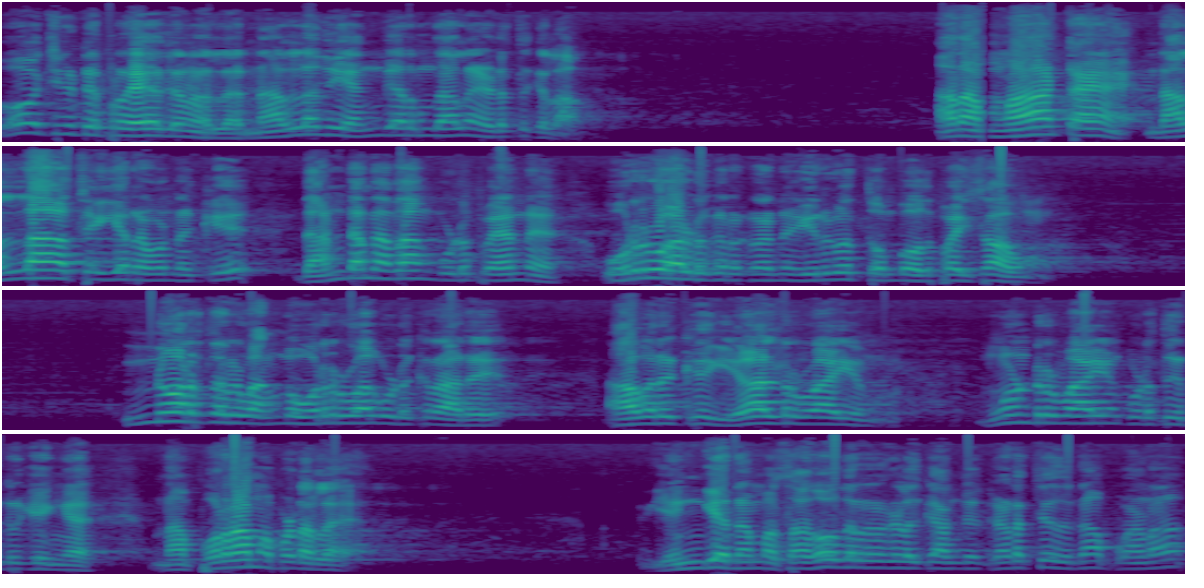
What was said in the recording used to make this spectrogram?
கோச்சுக்கிட்டு பிரயோஜனம் இல்லை. நல்லது எங்கே இருந்தாலும் எடுத்துக்கலாம். ஆனால் மாட்டேன். நல்லா செய்கிறவனுக்கு தண்டனை தான் கொடுப்பேன்னு ஒரு ரூபா கொடுக்குறவனு இருபத்தொம்போது பைசாவும் இன்னொருத்தர் அங்கே ஒரு ரூபா கொடுக்குறாரு. அவருக்கு ஏழு ரூபாயும் மூன்று ரூபாயும் கொடுத்துட்டு இருக்கீங்க. நான் பொறாமப்படலை. எங்கே நம்ம சகோதரர்களுக்கு அங்கே கிடைச்சதுன்னா பணம்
